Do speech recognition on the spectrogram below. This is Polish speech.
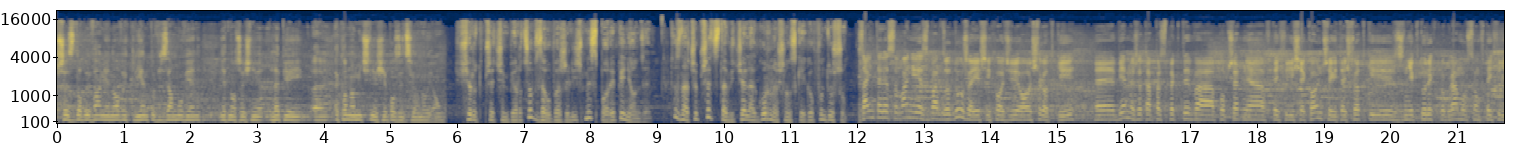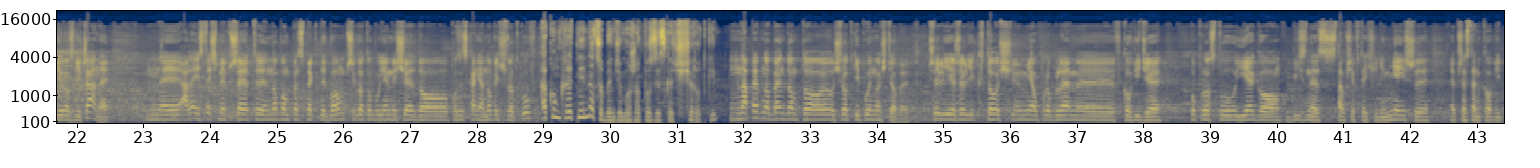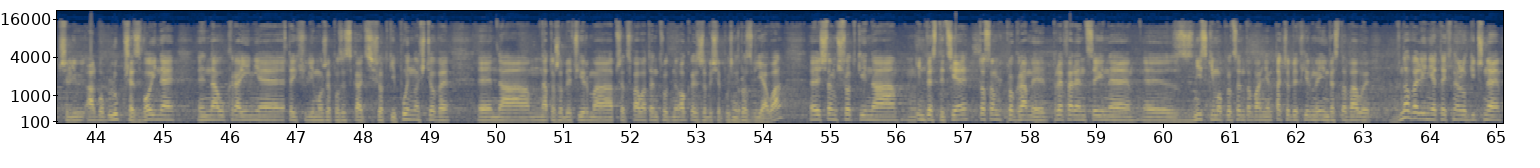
przez zdobywanie nowych klientów i zamówień jednocześnie lepiej e, ekonomicznie się pozycjonują. Wśród przedsiębiorców zauważyliśmy spore pieniądze. To znaczy przedstawiciela Górnośląskiego Funduszu. Zainteresowanie jest bardzo duże, jeśli chodzi o środki. E, Wiemy, że ta perspektywa poprzednia w tej chwili się kończy i te środki z niektórych programów są w tej chwili rozliczane. E, Ale jesteśmy przed nową perspektywą, przygotowujemy się do pozyskania nowych środków. A konkretnie na co będzie można pozyskać środki? Na pewno będą to środki płynnościowe, czyli jeżeli ktoś miał problemy w COVID-zie, po prostu jego biznes stał się w tej chwili mniejszy przez ten COVID, czyli albo lub przez wojnę e, na Ukrainie. W tej chwili może pozyskać środki płynnościowe e, na, na to, żeby firma przetrwała ten trudny okres, żeby się później rozwijała. E, Są środki na inwestycje. To są programy preferencyjne z niskim oprocentowaniem, tak żeby firmy inwestowały w nowe linie technologiczne,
